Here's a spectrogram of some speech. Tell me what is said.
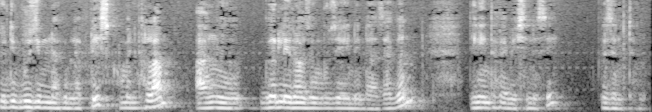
जुदि बुजि मोनाखैब्ला प्लिज कमेन्ट खालाम आङो गोरलै रावजों बुजायनो नाजागोन। दिनैनि थाखाय बेसेनोसै? गोजोन्थों।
